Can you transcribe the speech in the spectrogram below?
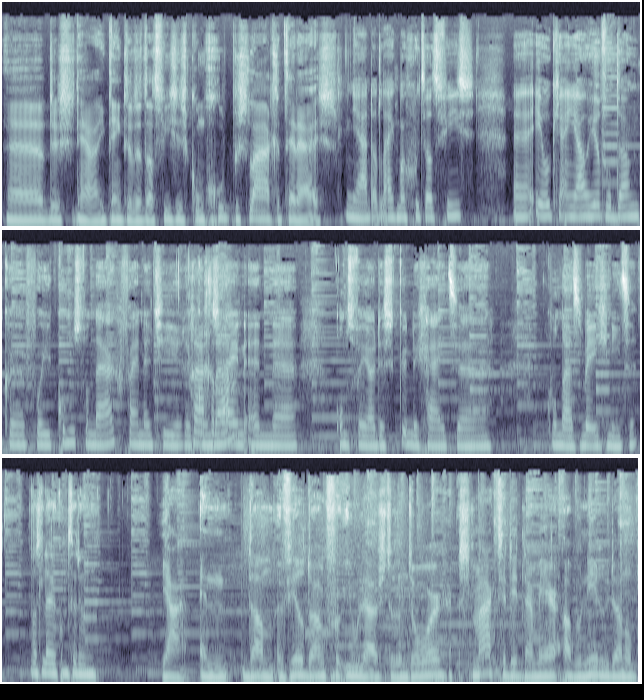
Eh, dus ja, ik denk dat het advies is: kom goed beslagen ten huis. Ja, dat lijkt me goed advies. Eh Eelkje, aan jou heel veel dank eh, voor je komst vandaag. Fijn dat je hier Graag kon gedaan. zijn en eh, ons van jouw deskundigheid eh, kon laten meegenieten. Was leuk om te doen. Ja, en dan veel dank voor uw luisteren door. Smaakte dit naar meer? Abonneer u dan op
